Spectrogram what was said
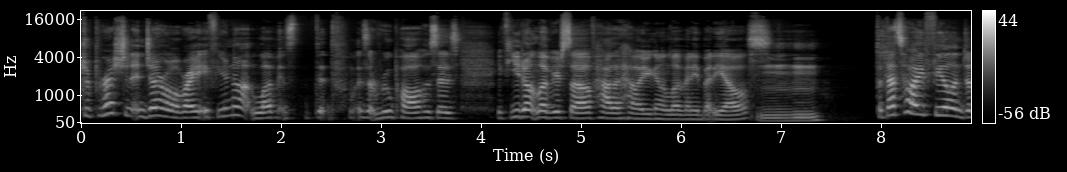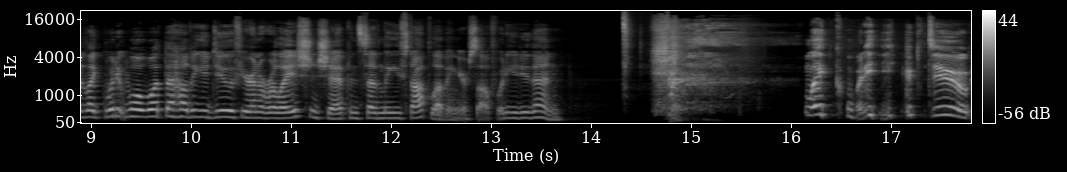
depression in general, right? If you're not loving, is, it RuPaul who says, if you don't love yourself, how the hell are you going to love anybody else? hmm But that's how I feel. And like, what? Well, what the hell do you do if you're in a relationship and suddenly you stop loving yourself? What do you do then? like, what do you do?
